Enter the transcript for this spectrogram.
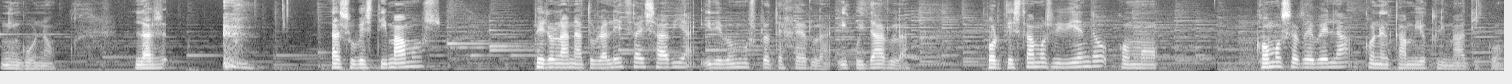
Ninguno. Las, subestimamos, pero la naturaleza es sabia y debemos protegerla y cuidarla, porque estamos viviendo como cómo se revela con el cambio climático.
